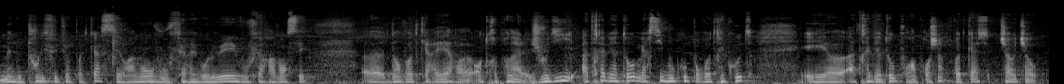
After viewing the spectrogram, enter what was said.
même de tous les futurs podcasts, c'est vraiment vous faire évoluer, vous faire avancer dans votre carrière entrepreneuriale. Je vous dis à très bientôt. Merci beaucoup pour votre écoute et à très bientôt pour un prochain podcast. Ciao, ciao.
